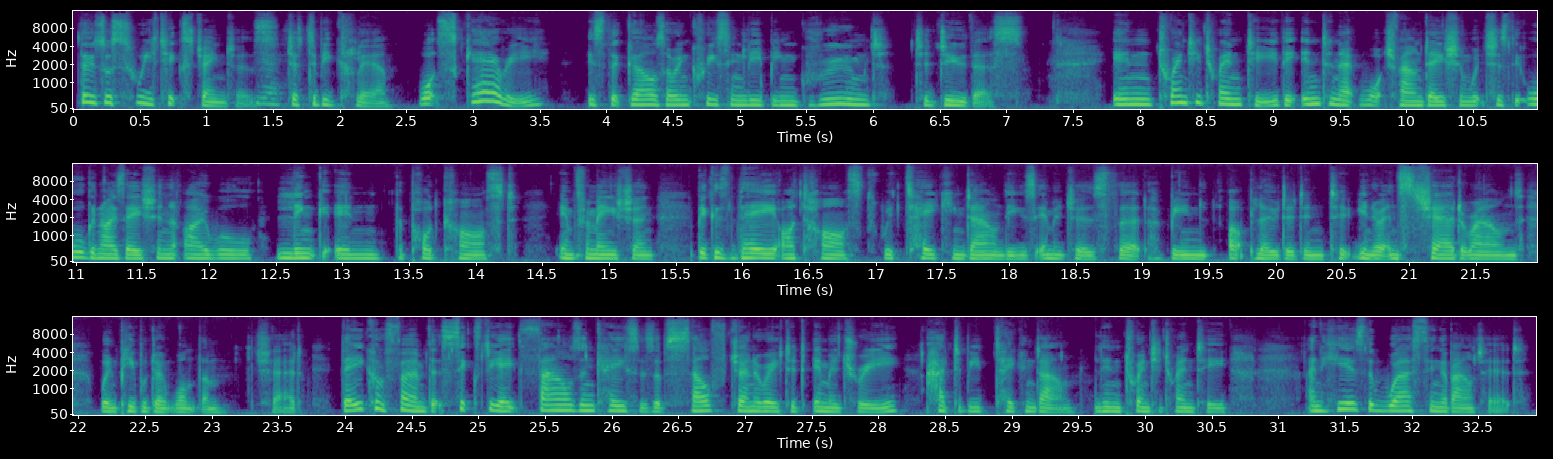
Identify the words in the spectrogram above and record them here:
those were sweet exchanges, yes. just to be clear. What's scary is that girls are increasingly being groomed to do this. In 2020, the Internet Watch Foundation, which is the organization I will link in the podcast information, because they are tasked with taking down these images that have been uploaded into, you know, and shared around when people don't want them shared. They confirmed that 68,000 cases of self generated imagery had to be taken down in 2020. And here's the worst thing about it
